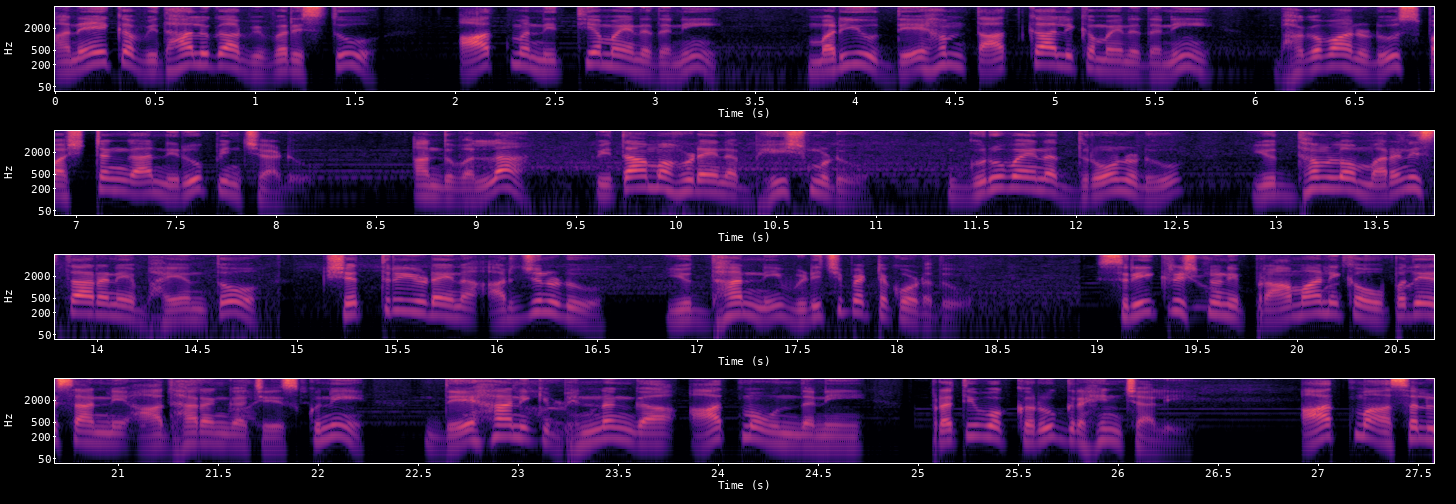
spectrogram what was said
అనేక విధాలుగా వివరిస్తూ ఆత్మ నిత్యమైనదని మరియు దేహం తాత్కాలికమైనదని భగవానుడు స్పష్టంగా నిరూపించాడు. అందువల్ల పితామహుడైన భీష్ముడు గురువైన ద్రోణుడు యుద్ధంలో మరణిస్తారనే భయంతో క్షత్రియుడైన అర్జునుడు యుద్ధాన్ని విడిచిపెట్టకూడదు. శ్రీకృష్ణుని ప్రామాణిక ఉపదేశాన్ని ఆధారంగా చేసుకుని దేహానికి భిన్నంగా ఆత్మ ఉందని ప్రతి ఒక్కరూ గ్రహించాలి. ఆత్మ అసలు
